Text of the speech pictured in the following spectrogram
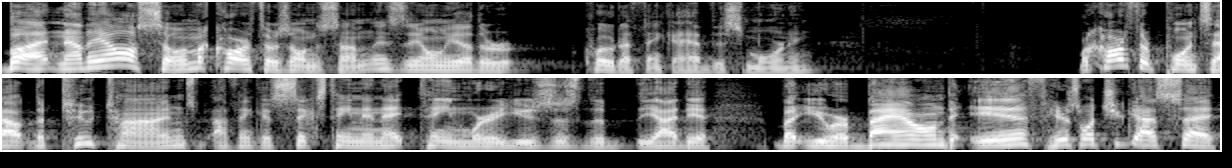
But now they also, and MacArthur's onto something. This is the only other quote I think I have this morning. MacArthur points out the two times, I think it's 16 and 18, where he uses the, the idea, but you are bound if, here's what you guys say,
